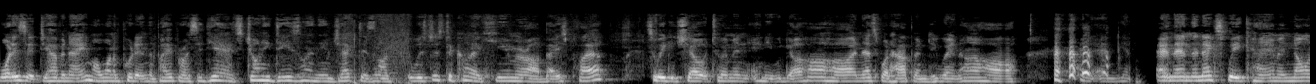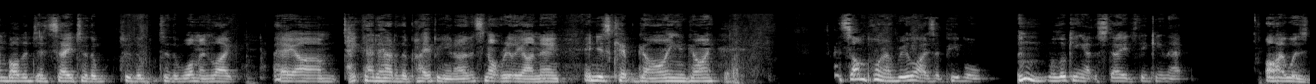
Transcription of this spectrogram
what is it? Do you have a name? I want to put it in the paper." I said, "Yeah, it's Johnny Diesel and the Injectors," and I, it was just to kind of humour our bass player, so we could show it to him, and, and he would go, "Ha ha," and that's what happened. He went, "Ha ha." and, and, you know, and then the next week came, and no one bothered to say to the to the to the woman like, hey, um, take that out of the paper, you know, that's not really our name. And just kept going and going. At some point, I realized that people were looking at the stage thinking that I was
